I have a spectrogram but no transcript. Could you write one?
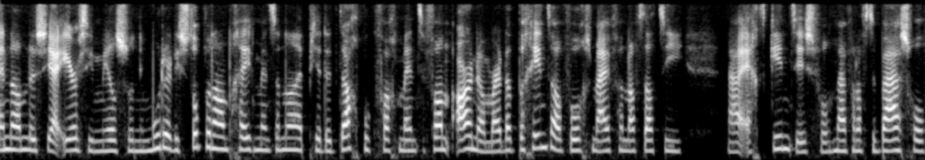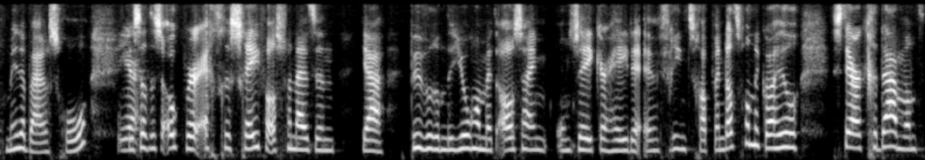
En dan dus ja, eerst die mails van die moeder, die stoppen dan op een gegeven moment. En dan heb je de dagboekfragmenten van Arno. Maar dat begint al volgens mij vanaf dat hij nou echt kind is. Volgens mij vanaf de basisschool of middelbare school. Dus dat is ook weer echt geschreven als vanuit een ja, puberende jongen met al zijn onzekerheden en vriendschap. En dat vond ik wel heel sterk gedaan. Want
